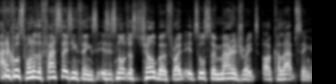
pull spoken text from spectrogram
And of course, one of the fascinating things is it's not just childbirth, right? It's also marriage rates are collapsing.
